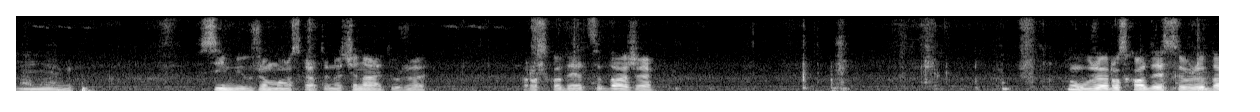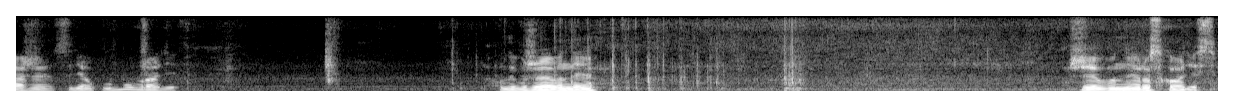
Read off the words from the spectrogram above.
І сім'ї вже, можна сказати, починають вже розходитися даже. Ну, вже розходиться, вже даже сидів в клубу вроді. Але вже вони. Вже вони розходяться.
